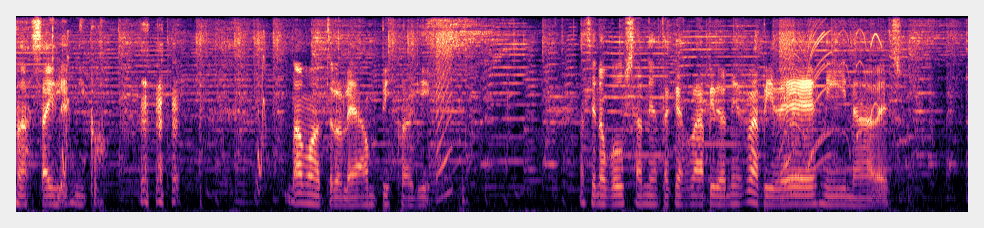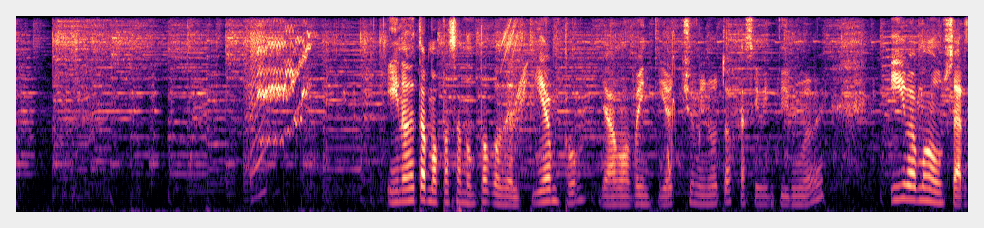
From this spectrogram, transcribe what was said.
a Silent Nico. vamos a trolear un pisco aquí. Así no puedo usar ni ataque rápido, ni rapidez, ni nada de eso. Y nos estamos pasando un poco del tiempo. Llevamos 28 minutos, casi 29. Y vamos a usar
